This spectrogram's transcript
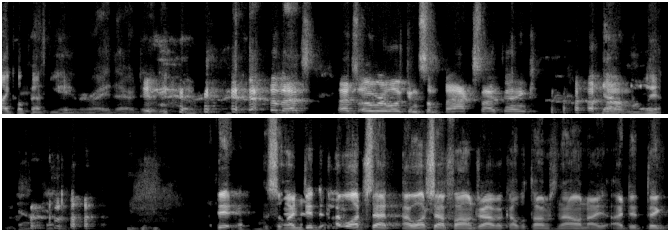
Psychopath behavior, right there, dude. that's that's overlooking some facts, I think. yeah, um, oh yeah, yeah, yeah. Did, so I did. I watched that. I watched that final drive a couple times now, and I I did think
